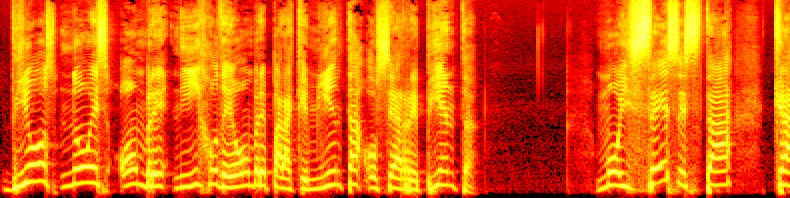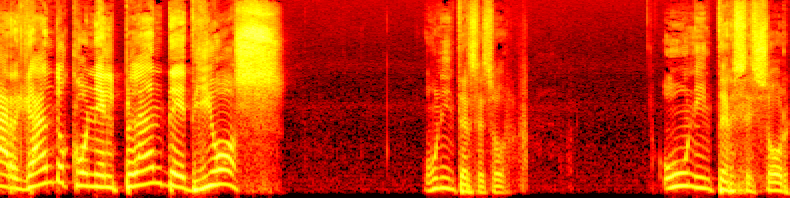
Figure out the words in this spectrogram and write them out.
Dios no es hombre ni hijo de hombre para que mienta o se arrepienta. Moisés está cargando con el plan de Dios. Un intercesor. Un intercesor.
